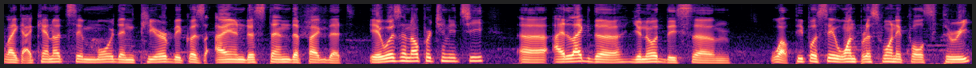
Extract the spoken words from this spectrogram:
like I cannot say more than clear because I understand the fact that it was an opportunity. Uh, I like the you know this um, well people say one plus one equals three,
